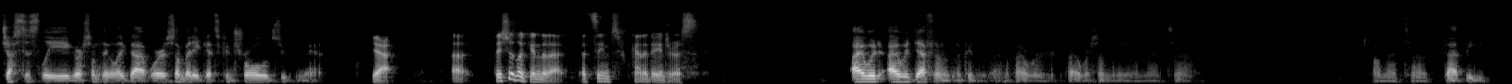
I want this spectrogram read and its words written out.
Justice League or something like that, where somebody gets control of Superman. yeah, uh, they should look into that. That seems kind of dangerous. I would I would definitely look into that if I were if I were somebody on that uh, on that uh, that beat.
